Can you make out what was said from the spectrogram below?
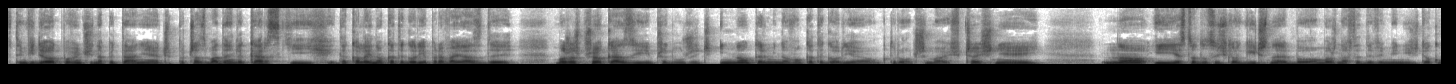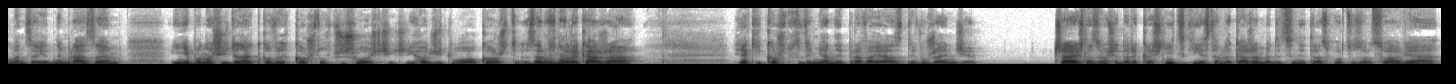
W tym wideo odpowiem Ci na pytanie, czy podczas badań lekarskich na kolejną kategorię prawa jazdy możesz przy okazji przedłużyć inną terminową kategorię, którą otrzymałeś wcześniej. No i jest to dosyć logiczne, bo można wtedy wymienić dokument za jednym razem i nie ponosić dodatkowych kosztów w przyszłości, czyli chodzi tu o koszt zarówno lekarza, jak i koszt wymiany prawa jazdy w urzędzie. Cześć, nazywam się Darek Kraśnicki, jestem lekarzem medycyny transportu z Wrocławia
